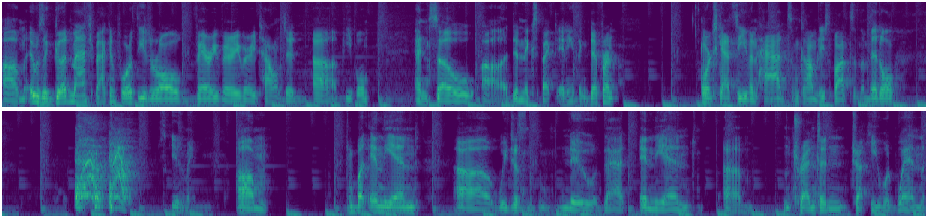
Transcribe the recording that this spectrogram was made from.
Um, it was a good match back and forth. These are all very, very, very talented uh, people. And so uh, didn't expect anything different. Orange Cats even had some comedy spots in the middle. Excuse me. Um, but in the end, uh, we just knew that in the end, um, Trent and Chucky would win.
